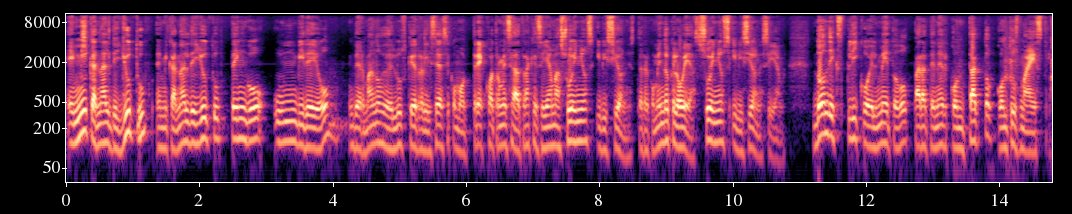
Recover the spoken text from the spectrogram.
En mi canal de YouTube, en mi canal de YouTube tengo un video de Hermanos de Luz que realicé hace como 3, 4 meses atrás que se llama Sueños y Visiones. Te recomiendo que lo veas, Sueños y Visiones se llama. Donde explico el método para tener contacto con tus maestros.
